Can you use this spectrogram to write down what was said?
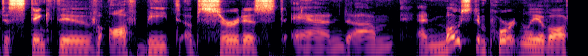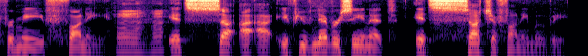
distinctive, offbeat, absurdist, and um, and most importantly of all for me, funny. It's su- I, I, if you've never seen it, it's such a funny movie,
